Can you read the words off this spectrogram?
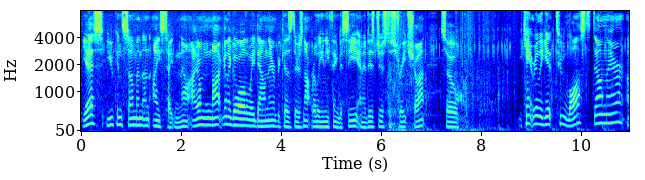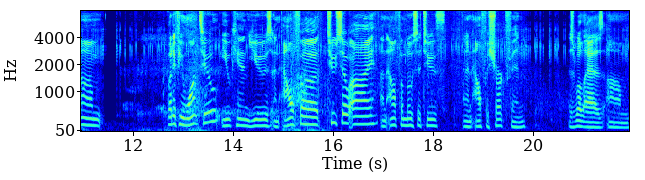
Yes, you can summon an Ice Titan. Now, I'm not going to go all the way down there because there's not really anything to see, and it is just a straight shot. So, you can't really get too lost down there. Um, but if you want to, you can use an Alpha Tuso Eye, an Alpha Mosa Tooth, and an Alpha Shark Fin, as well as um,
